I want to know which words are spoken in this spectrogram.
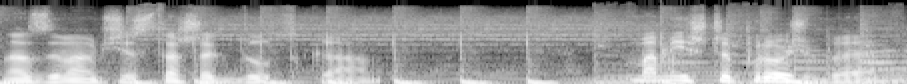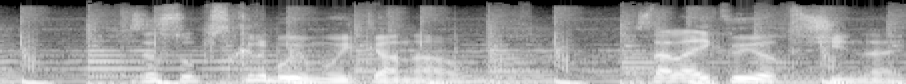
nazywam się Staszek Dudka. Mam jeszcze prośbę. Zasubskrybuj mój kanał, zalajkuj odcinek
